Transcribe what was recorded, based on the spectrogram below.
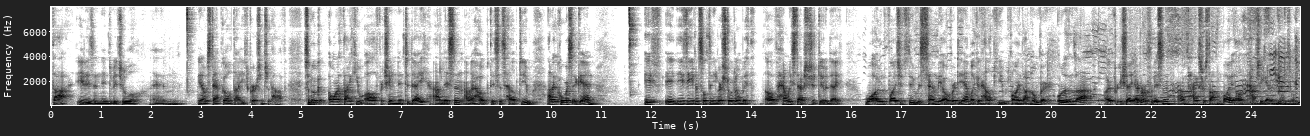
that it is an individual um, you know step goal that each person should have so look i want to thank you all for tuning in today and listening and i hope this has helped you and of course again if it is even something you are struggling with of how many steps you should do a day what I would advise you to do is send me over a DM. I can help you find that number. Other than that, I appreciate everyone for listening and thanks for stopping by. I'll catch you again in the next one.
